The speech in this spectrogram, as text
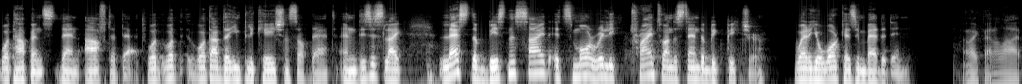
what happens then after that? What what what are the implications of that? And this is like less the business side it's more really trying to understand the big picture where your work is embedded in. I like that a lot.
